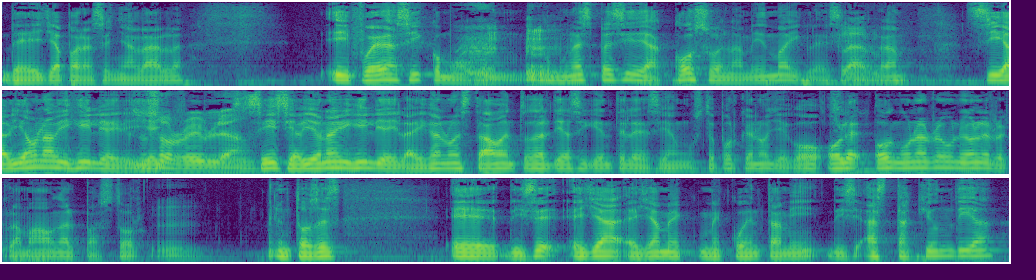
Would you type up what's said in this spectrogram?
de ella para señalarla. Y fue así como, como una especie de acoso en la misma iglesia, Claro. ¿verdad? Si había una vigilia y, Eso y- es horrible, ¿ah? Sí, si había una vigilia y la hija no estaba, entonces al día siguiente le decían, ¿usted por qué no llegó? O, le- o en una reunión le reclamaban al pastor. Mm. Entonces, eh, dice, ella, ella me, me cuenta a mí, dice, hasta que un día,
